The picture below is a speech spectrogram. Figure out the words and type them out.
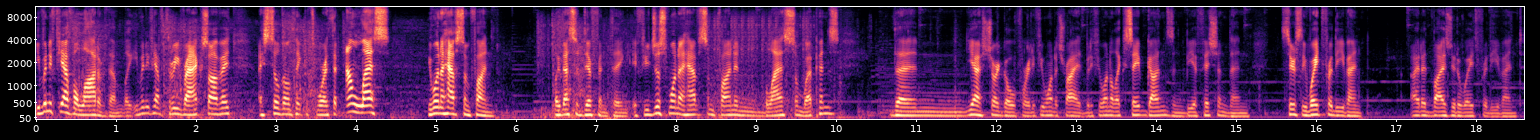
Even if you have a lot of them, like even if you have three racks of it, I still don't think it's worth it. Unless you want to have some fun. Like that's a different thing. If you just want to have some fun and blast some weapons, then yeah, sure, go for it if you want to try it. But if you want to like save guns and be efficient, then seriously, wait for the event. I'd advise you to wait for the event.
